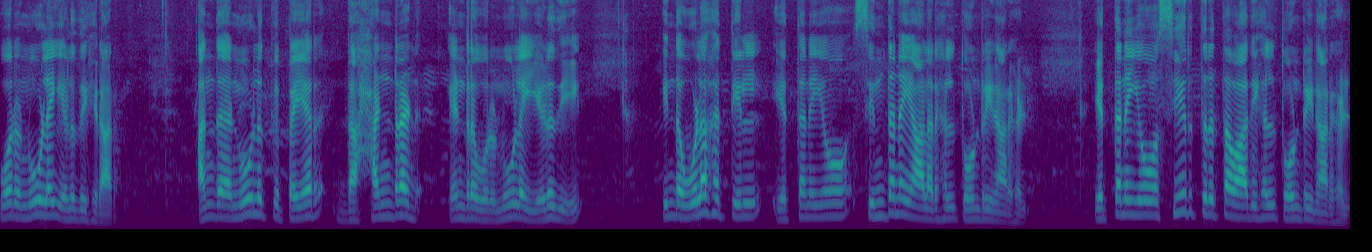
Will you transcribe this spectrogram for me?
ஒரு நூலை எழுதுகிறார். அந்த நூலுக்கு பெயர் த ஹண்ட்ரட் என்ற ஒரு நூலை எழுதி இந்த உலகத்தில் எத்தனையோ சிந்தனையாளர்கள் தோன்றினார்கள். எத்தனையோ சீர்திருத்தவாதிகள் தோன்றினார்கள்.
